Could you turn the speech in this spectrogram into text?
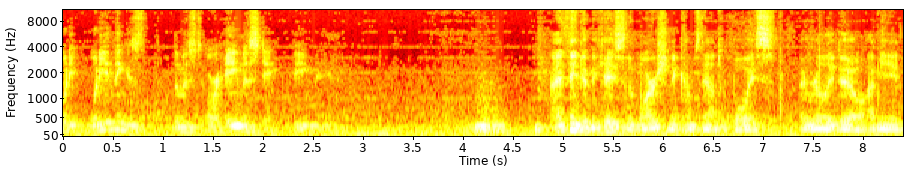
What do you, what do you think is the mis- or a mistake being made? I think in the case of The Martian, it comes down to voice. I really do. I mean,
